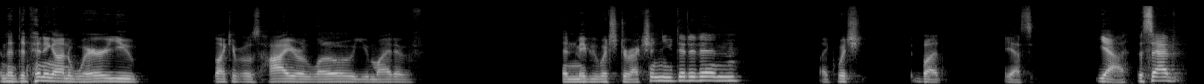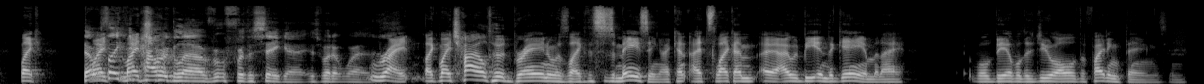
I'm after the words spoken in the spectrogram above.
and then depending on where you, like if it was high or low, you might have, and maybe which direction you did it in, like which, but yes, yeah, the sad like That was like my Power chi- Glove for the Sega, is what it was. right, like my childhood brain was like, this is amazing. I can, it's like I'm, I would be in the game and I will be able to do all of the fighting things and.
